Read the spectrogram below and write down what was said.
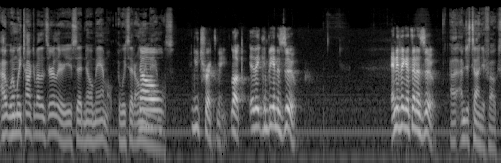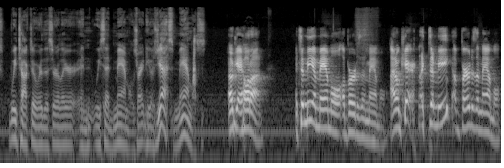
I, when we talked about this earlier, you said no mammal. We said only No. mammals. You tricked me. Look, they can be in a zoo. Anything that's in a zoo. Uh, I'm just telling you, folks. We talked over this earlier, and we said mammals, right? And he goes, "Yes, mammals." Okay, hold on. To me, a mammal, a bird is a mammal. I don't care. Like to me, a bird is a mammal.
